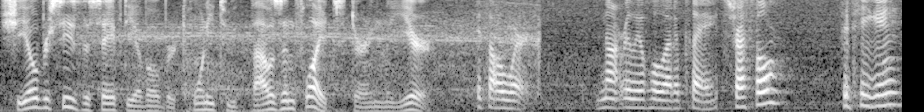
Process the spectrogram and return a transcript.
She oversees the safety of over 22,000 flights during the year. It's all work, not really a whole lot of play. Stressful, fatiguing.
